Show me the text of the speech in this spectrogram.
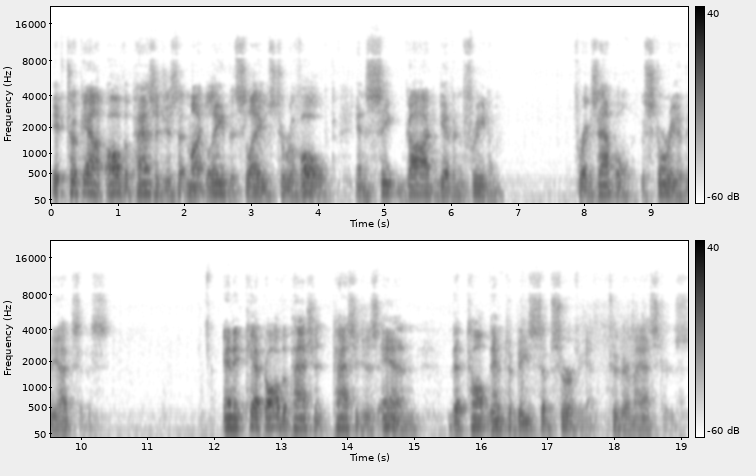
It took out all the passages that might lead the slaves to revolt and seek God given freedom. For example, the story of the Exodus. And it kept all the passages in that taught them to be subservient to their masters.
